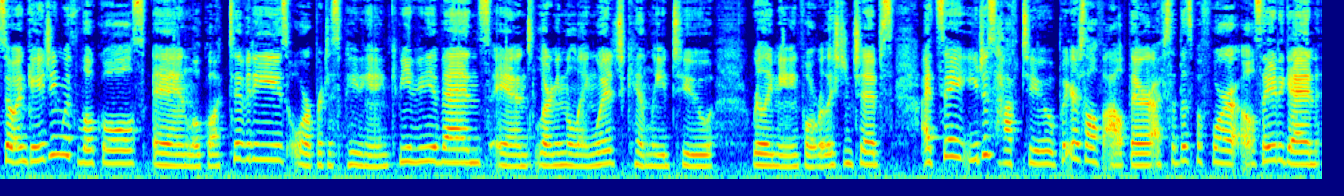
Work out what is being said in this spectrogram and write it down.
So, engaging with locals in local activities or participating in community events and learning the language can lead to really meaningful relationships. I'd say you just have to put yourself out there. I've said this before, I'll say it again.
